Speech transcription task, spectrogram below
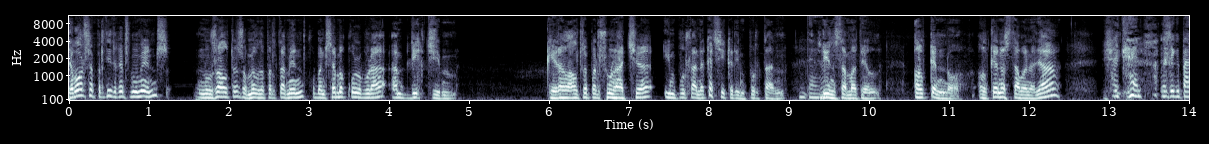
Llavors, a partir d'aquests moments, nosaltres, el meu departament, comencem a col·laborar amb Big Jim, que era l'altre personatge important. Aquest sí que era important, Entesos. dins de Mattel. El Ken no. El Ken estaven allà, El Ken. O sigui, par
